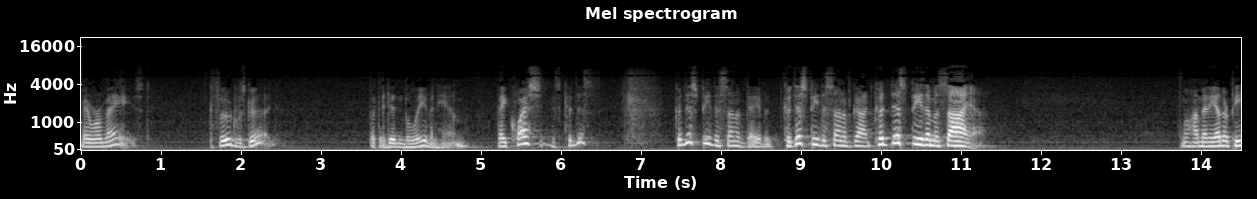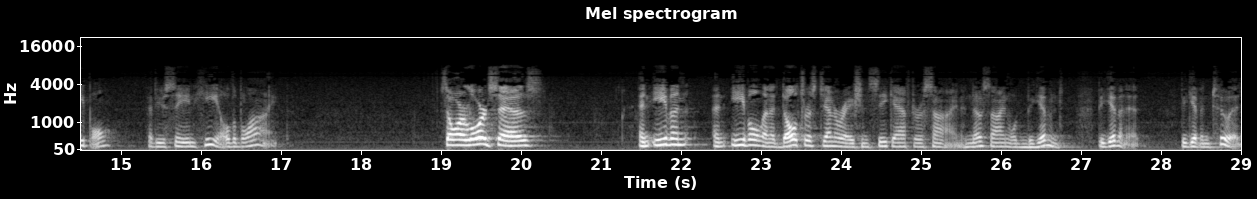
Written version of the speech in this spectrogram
They were amazed. The food was good, but they didn't believe in him. They questioned, could this, could this be the son of David? Could this be the son of God? Could this be the Messiah? Well, how many other people have you seen heal the blind? So our Lord says, and even an evil and adulterous generation seek after a sign, and no sign will be given, be given it, be given to it,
